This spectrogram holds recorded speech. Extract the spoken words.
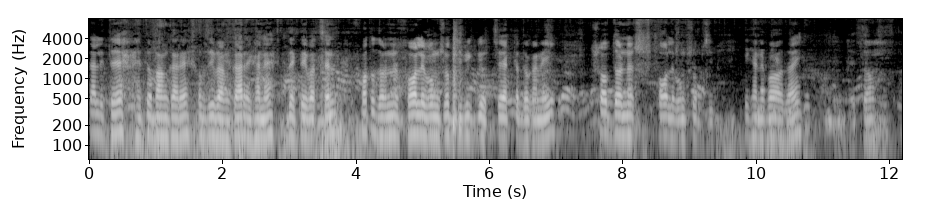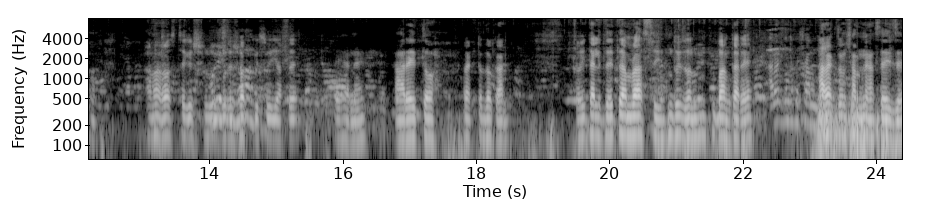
ইতালিতে, এই তো বাংকারে, সবজি বাংকার এখানে দেখতেই পাচ্ছেন। কত ধরনের ফল এবং সবজি বিক্রি হচ্ছে একটা দোকানেই। সব ধরনের ফল এবং সবজি এখানে পাওয়া যায়। তো আনারস থেকে শুরু করে সব কিছুই আছে এখানে। আর এই তো একটা দোকান। তো ইতালিতে তো আমরা আছি, দুইজন বাংকারে। আর একজন সামনে আছে, এই যে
